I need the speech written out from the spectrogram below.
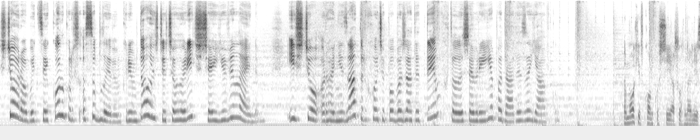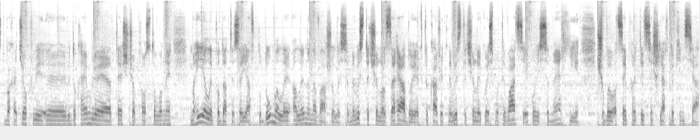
Що робить цей конкурс особливим, крім того, що цьогоріч ще й ювілейним? І що організатор хоче побажати тим, хто лише мріє подати заявку? Перемоги в конкурсі я журналіст багатьох е, відокремлює те, що просто вони мріяли подати заявку, думали, але не наважилися. Не вистачило заряду, як то кажуть, не вистачило якоїсь мотивації, якоїсь енергії, щоб оцей пройти цей шлях до кінця.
